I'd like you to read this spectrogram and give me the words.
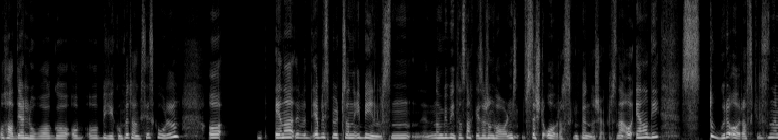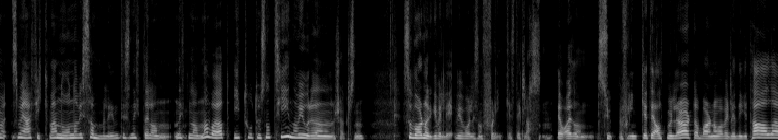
å ha dialog og, og, og bygge kompetanse i skolen. Og av, jeg ble spurt sånn i begynnelsen, når vi begynte å snakke, så sånn, hva var den største overraskelsen på undersøkelsene? Og en av de store overraskelsene som jeg fikk meg nå når vi sammenlignet disse 19, land, 19 landene, var at i 2010, når vi gjorde denne undersøkelsen, så var Norge veldig Vi var liksom flinkest i klassen. Vi var sånn superflinke til alt mulig rart, og barna var veldig digitale,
